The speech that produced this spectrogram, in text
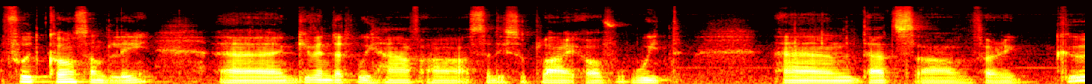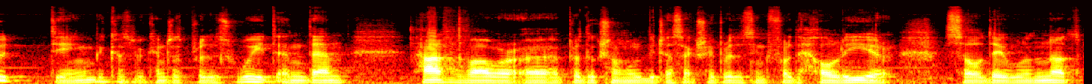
food constantly, uh, given that we have a steady supply of wheat. And that's a very good thing, because we can just produce wheat, and then half of our uh, production will be just actually producing for the whole year. So they will not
